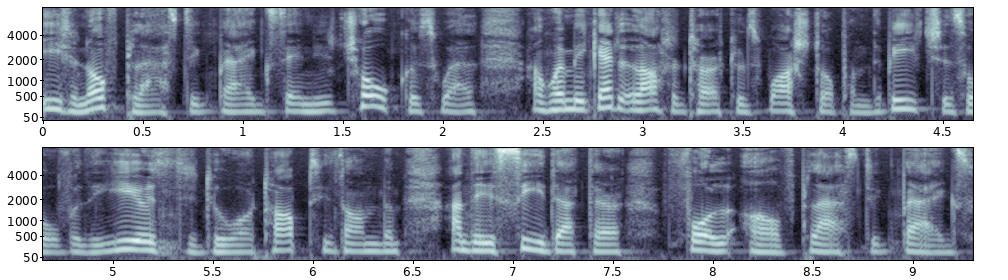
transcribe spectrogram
eat enough plastic bags, then you choke as well. And when we get a lot of turtles washed up on the beaches over the years to do autopsies on them, and they see that they're full of plastic bags,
